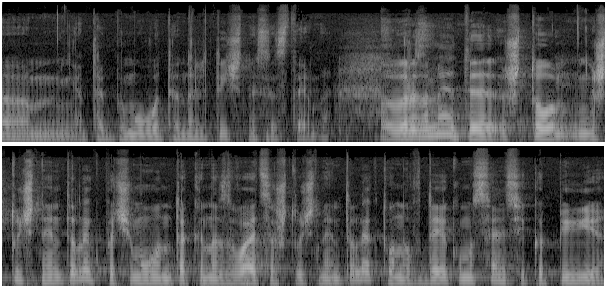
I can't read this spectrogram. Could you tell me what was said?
ем, так би мовити, аналітичні системи. Ви розумієте, що штучний інтелект, чому він так і називається штучний інтелект, він в деякому сенсі копіює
